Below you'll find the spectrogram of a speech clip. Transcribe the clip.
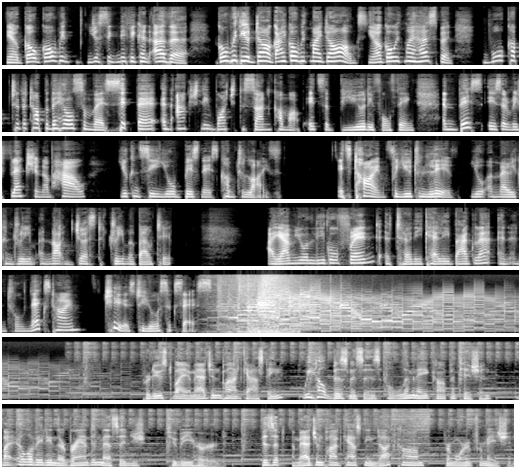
You know, go go with your significant other. Go with your dog. I go with my dogs. You know, go with my husband walk up to the top of the hill somewhere, sit there and actually watch the sun come up. It's a beautiful thing. And this is a reflection of how you can see your business come to life. It's time for you to live your American dream and not just dream about it. I am your legal friend, Attorney Kelly Bagla, and until next time, cheers to your success. Produced by Imagine Podcasting, we help businesses eliminate competition by elevating their brand and message to be heard. Visit imaginepodcasting.com for more information.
